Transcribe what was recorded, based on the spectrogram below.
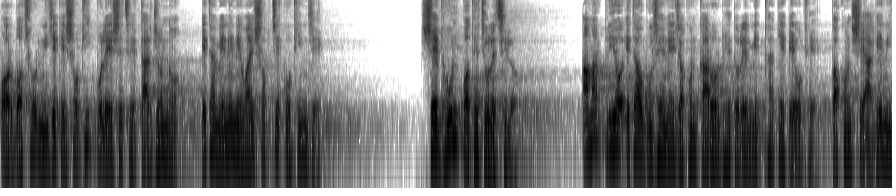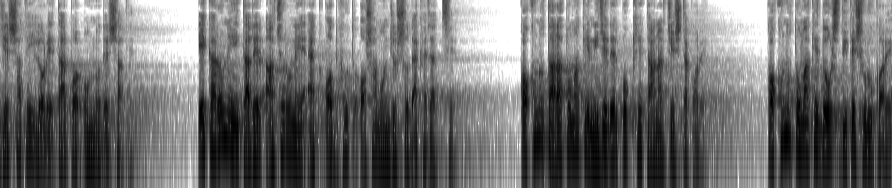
পর বছর নিজেকে সঠিক বলে এসেছে, তার জন্য এটা মেনে নেওয়াই সবচেয়ে কঠিন যে সে ভুল পথে চলেছিল। আমার প্রিয় এটাও বুঝে নে যখন কারোর ভেতরের মিথ্যা কেঁপে ওঠে, তখন সে আগে নিজের সাথেই লড়ে, তারপর অন্যদের সাথে। এ কারণেই তাদের আচরণে এক অদ্ভুত অসামঞ্জস্য দেখা যাচ্ছে। কখনো তারা তোমাকে নিজেদের পক্ষে টানার চেষ্টা করে। কখনো তোমাকে দোষ দিতে শুরু করে।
